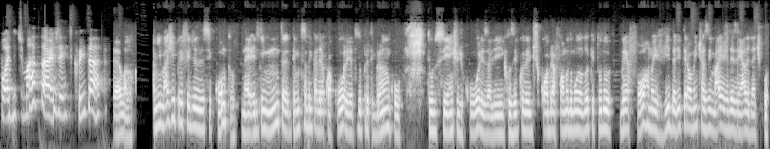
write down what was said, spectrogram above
Pode te matar, gente. Cuidado. É, maluco. A minha imagem preferida desse conto, né? Ele tem muita, tem muita brincadeira com a cor, ele é tudo preto e branco, tudo se enche de cores ali. Inclusive, quando ele descobre a forma do Mononoke, tudo ganha forma e vida, literalmente as imagens desenhadas, né? Tipo,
